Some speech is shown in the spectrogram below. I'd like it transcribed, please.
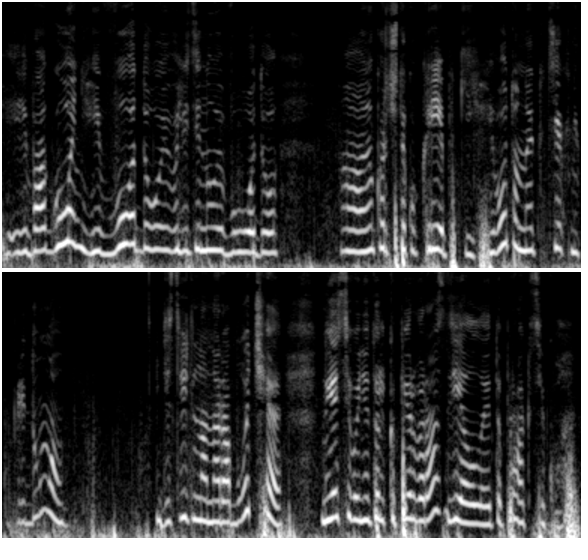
и в огонь, и в воду, и в ледяную воду. Ну, короче, такой крепкий. И вот он эту технику придумал. Действительно, она рабочая, но я сегодня только первый раз делала эту практику.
